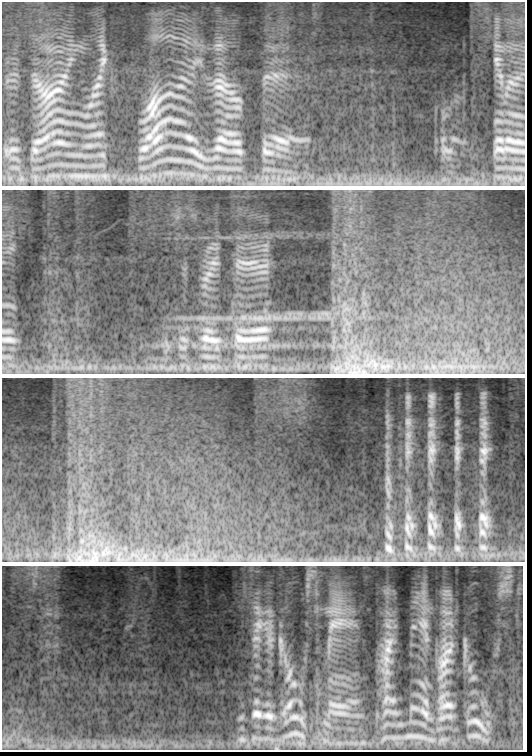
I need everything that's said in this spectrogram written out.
They're dying like flies out there. Hold on, can I? It's just right there. He's like a ghost man, part man, part ghost,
